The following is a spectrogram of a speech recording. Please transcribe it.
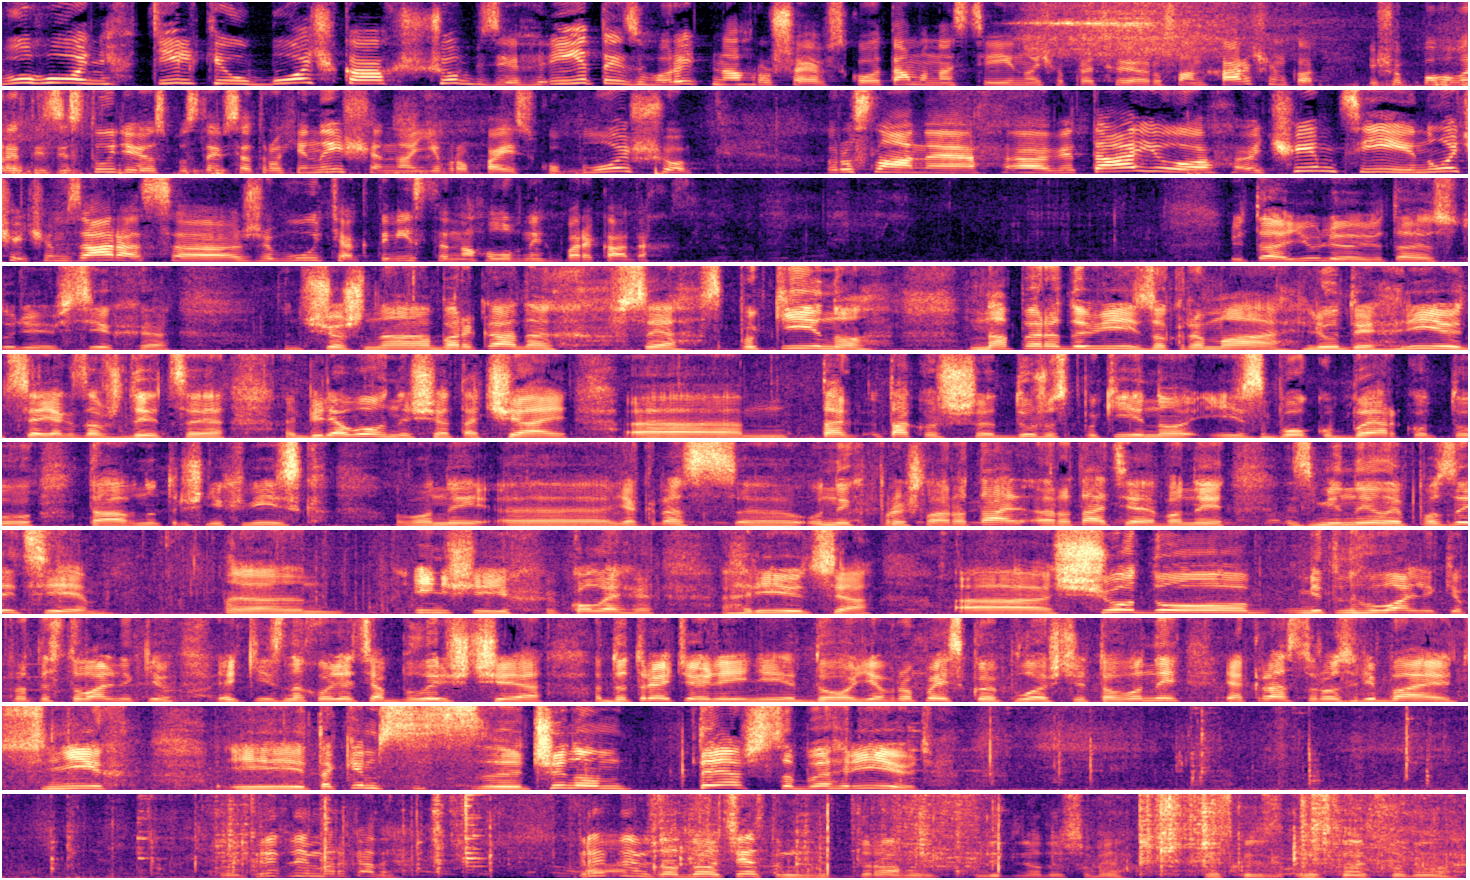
Вогонь тільки у бочках, щоб зігрітись, горить на Грушевського. Там у нас цієї ночі працює Руслан Харченко. І щоб поговорити зі студією, спустився трохи нижче на європейську площу. Руслане, е, вітаю. Чим цієї ночі, чим зараз е, живуть активісти на головних барикадах? Вітаю Юлію, вітаю студію всіх. Е, Що ж, на барикадах все спокійно. На передовій, зокрема, люди гріються, як завжди, це біля вогнища та чай. Е, так, також дуже спокійно і з боку Беркуту та внутрішніх військ. Вони е, якраз е, у них пройшла рота, ротація, вони змінили позиції. Інші їх колеги гріються. Е, Щодо мітингувальників, протестувальників, які знаходяться ближче до третьої лінії, до європейської площі, то вони якраз розгрібають сніг і таким чином теж себе гріють. Укріплюємо барикади. Укріплюємо заодно чистимо дорогу від- льоду, щоб не скольз- не скользко було.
